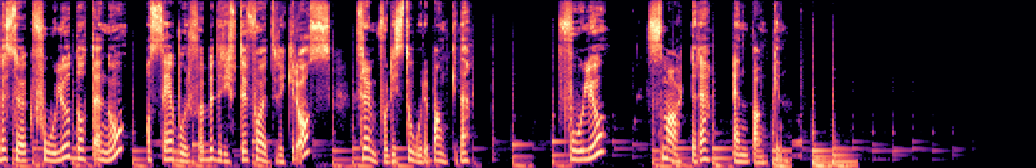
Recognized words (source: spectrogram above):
Besøk folio.no og se hvorfor bedrifter foretrekker oss fremfor de store bankene. Folio smartere enn banken.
